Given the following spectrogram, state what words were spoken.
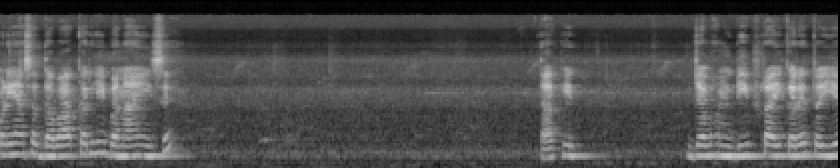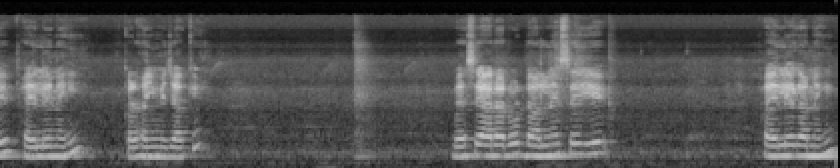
बढ़िया सा दबा कर ही बनाएँ इसे, ताकि जब हम डीप फ्राई करें तो ये फैले नहीं कढ़ाई में जाके। वैसे अरारोट डालने से ये फैलेगा नहीं,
